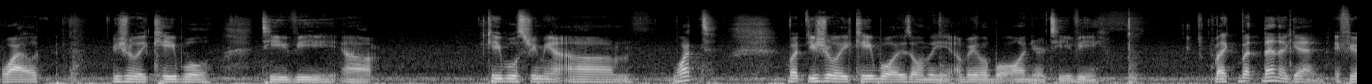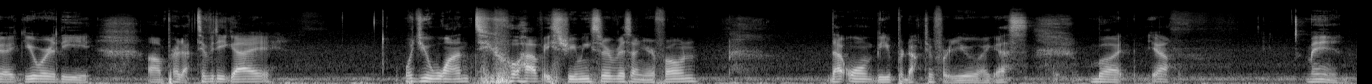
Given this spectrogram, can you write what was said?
While usually cable tv um, cable streaming um, what? But usually cable is only available on your tv like but then again if you like you were the um, productivity guy would you want to have a streaming service on your phone? That won't be productive for you, I guess. But yeah, man.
